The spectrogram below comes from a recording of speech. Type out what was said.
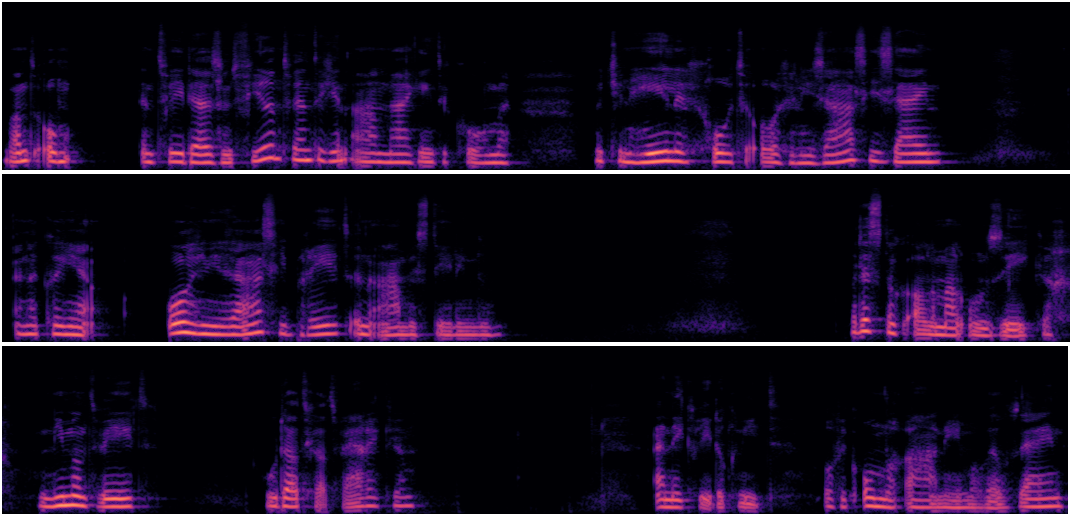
Want om in 2024 in aanmerking te komen moet je een hele grote organisatie zijn. En dan kun je organisatiebreed een aanbesteding doen. Maar dat is nog allemaal onzeker. Niemand weet hoe dat gaat werken. En ik weet ook niet of ik onderaannemer wil zijn.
